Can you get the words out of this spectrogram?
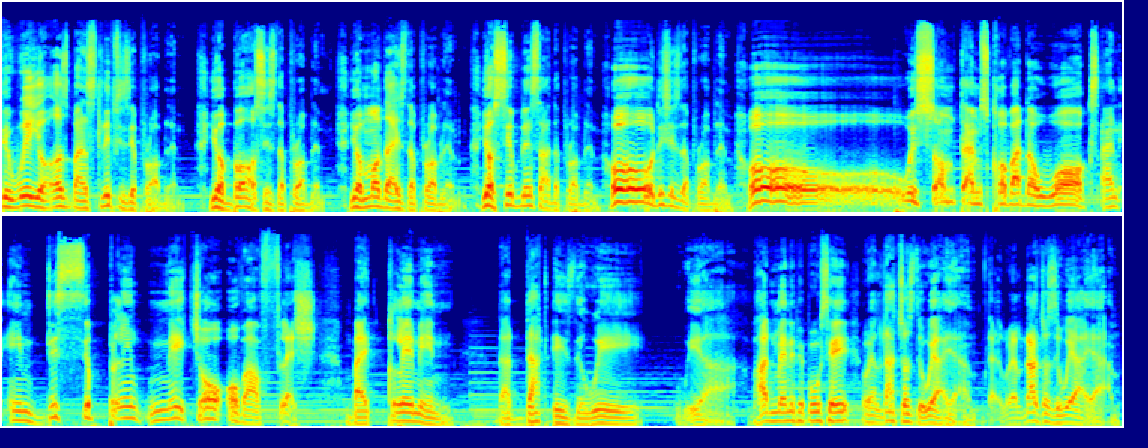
The way your husband sleeps is a problem. Your boss is the problem. Your mother is the problem. Your siblings are the problem. Oh, this is the problem. Oh, we sometimes cover the works and indisciplined nature of our flesh by claiming that that is the way we are. I've had many people say, well, that's just the way I am. Well, that's just the way I am.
